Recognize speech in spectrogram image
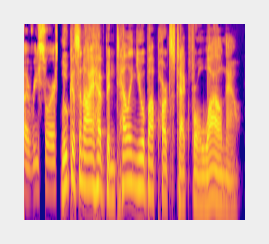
a resource. Lucas and I have been telling you about PartsTech for a while now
